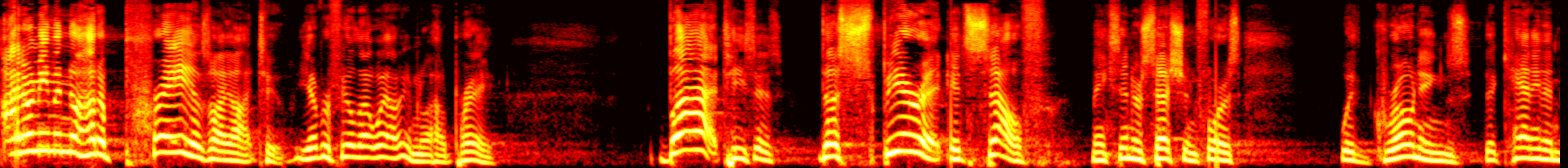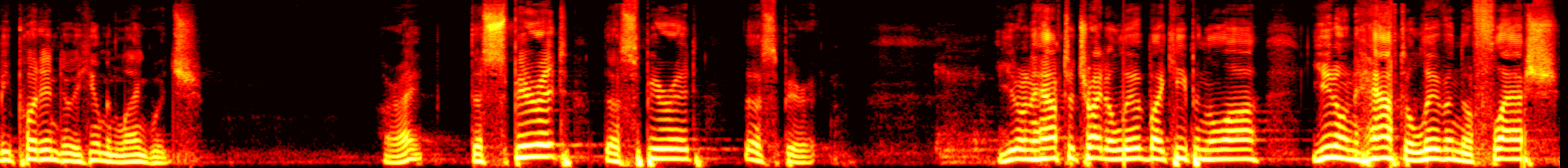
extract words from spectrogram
I don't even know how to pray as I ought to. You ever feel that way? I don't even know how to pray. But, he says, the Spirit itself makes intercession for us with groanings that can't even be put into a human language. All right? The Spirit, the Spirit, the Spirit. You don't have to try to live by keeping the law. You don't have to live in the flesh.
